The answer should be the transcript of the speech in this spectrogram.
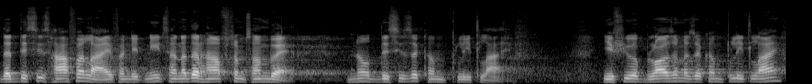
that this is half a life and it needs another half from somewhere. No, this is a complete life. If you blossom as a complete life,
